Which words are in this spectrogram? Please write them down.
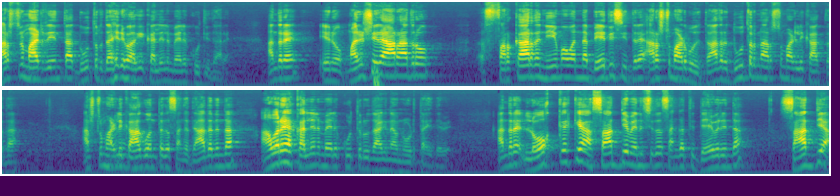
ಅರೆಸ್ಟ್ ಮಾಡಿರಿ ಅಂತ ದೂತರು ಧೈರ್ಯವಾಗಿ ಕಲ್ಲಿನ ಮೇಲೆ ಕೂತಿದ್ದಾರೆ. ಅಂದರೆ ಏನು ಮನುಷ್ಯರು ಯಾರಾದರೂ ಸರ್ಕಾರದ ನಿಯಮವನ್ನು ಭೇದಿಸಿದರೆ ಅರೆಸ್ಟ್ ಮಾಡ್ಬೋದಿತ್ತು. ಆದರೆ ದೂತರನ್ನ ಅರೆಸ್ಟ್ ಮಾಡಲಿಕ್ಕೆ ಆಗ್ತದ? ಅರೆಸ್ಟ್ ಮಾಡಲಿಕ್ಕೆ ಆಗುವಂಥ ಸಂಗತಿ. ಆದ್ದರಿಂದ ಅವರೇ ಕಲ್ಲಿನ ಮೇಲೆ ಕೂತಿರುವುದಾಗಿ ನಾವು ನೋಡ್ತಾ ಇದ್ದೇವೆ. ಅಂದರೆ ಲೋಕಕ್ಕೆ ಅಸಾಧ್ಯವೆನಿಸಿದ ಸಂಗತಿ ದೇವರಿಂದ ಸಾಧ್ಯ.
